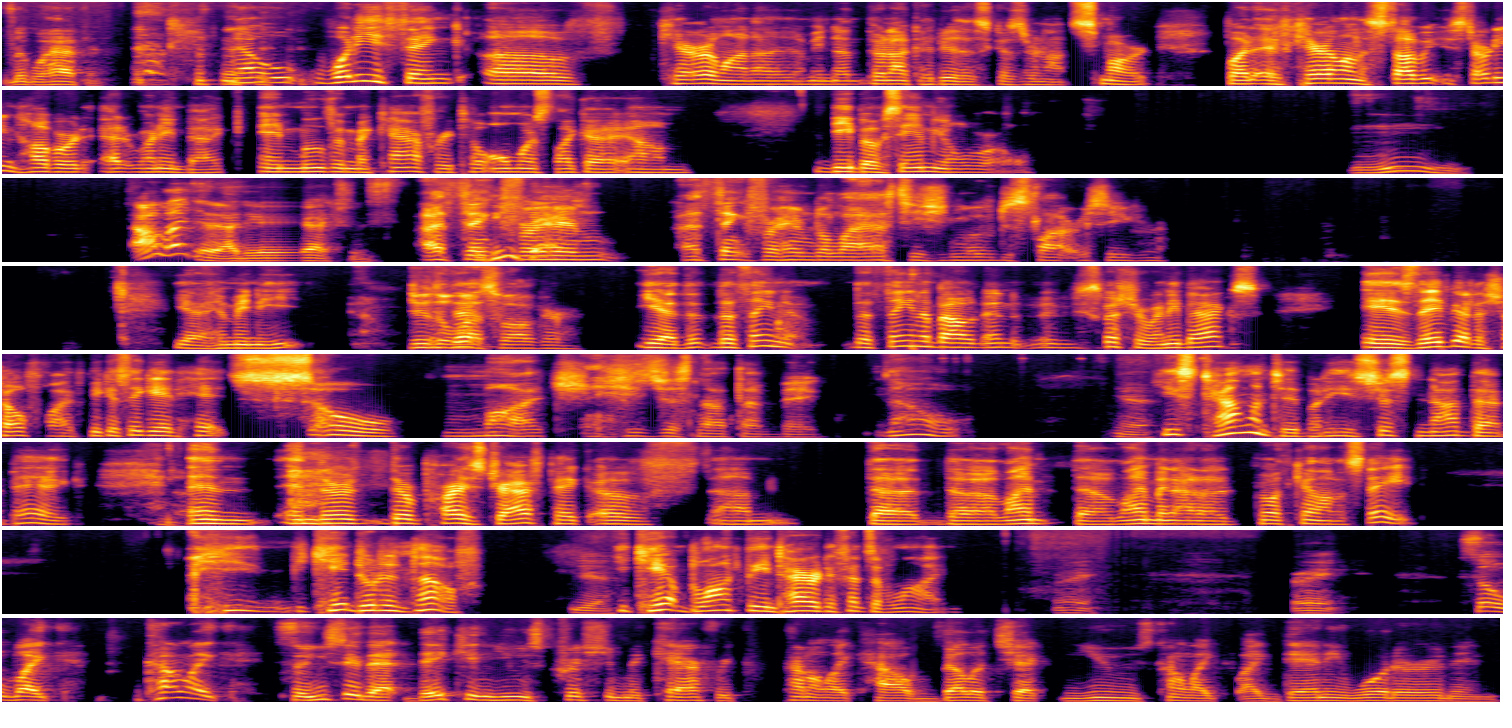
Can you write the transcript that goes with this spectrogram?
look what happened. Now, what do you think of Carolina? I mean, they're not going to do this because they're not smart. But if Carolina stub- starting Hubbard at running back and moving McCaffrey to almost like a um, Deebo Samuel role, Mm. I like that idea actually. I think he for fast? him, I think for him to last, he should move to slot receiver. yeah, I mean, he, Do the That- Wes Welker. Yeah, the, the thing, the thing about, and especially running backs, is they've got a shelf life because they get hit so much. He's just not that big. No, Yeah. he's talented, but he's just not that big. No. And and their their price draft pick of um the the line the lineman out of North Carolina State, he he can't do it himself. Yeah. He can't block the entire defensive line. Right. Right. So like kind of like so you say that they can use Christian McCaffrey kind of like how Belichick used kind of like like Danny Woodhead and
